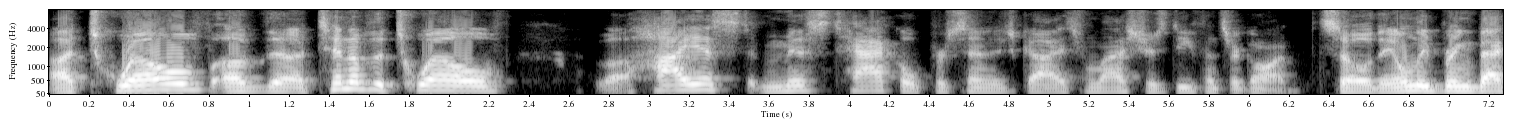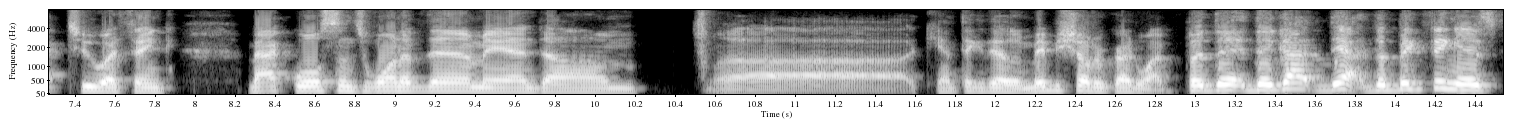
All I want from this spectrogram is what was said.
uh, 12 of the 10 of the 12 uh, highest missed tackle percentage guys from last year's defense are gone. So they only bring back two. I think Mack Wilson's one of them, and um, uh, I can't think of the other. Maybe Sheldon Redwine. But they, they got yeah. The big thing is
